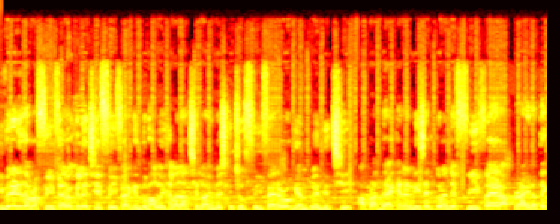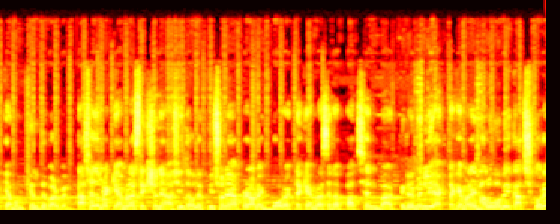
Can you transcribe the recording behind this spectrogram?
ইভেন এটাতে আমরা ফ্রি ফায়ারও খেলেছি ফ্রি ফায়ার কিন্তু ভালোই খেলা যাচ্ছিল। আমি বেশ কিছু ফ্রি ফায়ারেরও গেম প্লে দিচ্ছি। আপনারা দেখেন এন্ড ডিসাইড করেন যে ফ্রি ফায়ার আপনারা এটাতে কেমন খেলতে পারবেন। তাছাড়া আমরা ক্যামেরা সেকশনে আসি, তাহলে পিছনে আপনারা অনেক বড় একটা ক্যামেরা সেট পাচ্ছেন বাট এটার মেনলি একটা ক্যামেরায় ভালোভাবে কাজ করে,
